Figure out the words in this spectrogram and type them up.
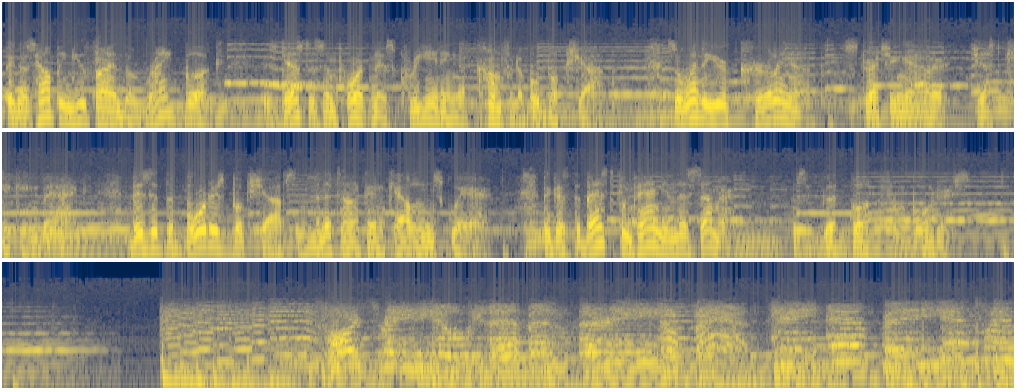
because helping you find the right book is just as important as creating a comfortable bookshop. So whether you're curling up, stretching out, or just kicking back, visit the Borders Bookshops in Minnetonka and Calhoun Square, because the best companion this summer is a good book from Borders. Sports Radio 1130. The Fan. KFAN Twin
